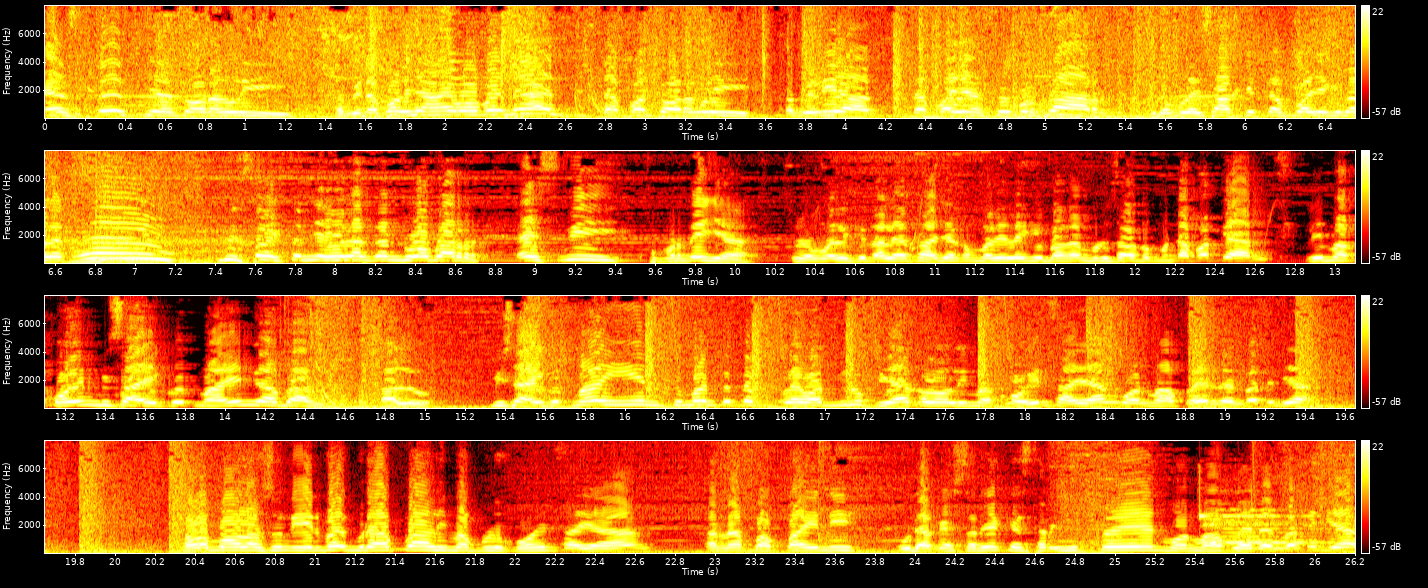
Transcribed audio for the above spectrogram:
Estes-nya seorang Lee. Tapi nampaknya Haimo Fenden Dapat seorang Lee. Tapi lihat Nampaknya Superstar. Sudah mulai sakit nampaknya. Kita lihat uh, Distractionnya hilangkan dua bar SP Sepertinya Sudah mulai kita lihat saja kembali lagi. Bahkan berusaha untuk mendapatkan 5 koin. Bisa ikut main nggak bang? Lalu bisa ikut main. Cuman tetap lewat grup ya. Kalau 5 koin sayang. Mohon maaf lahir dan batin ya kalau mau langsung di invite berapa? 50 koin sayang. Karena papa ini udah casternya caster event. Mohon maaf lahir dan batin ya.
